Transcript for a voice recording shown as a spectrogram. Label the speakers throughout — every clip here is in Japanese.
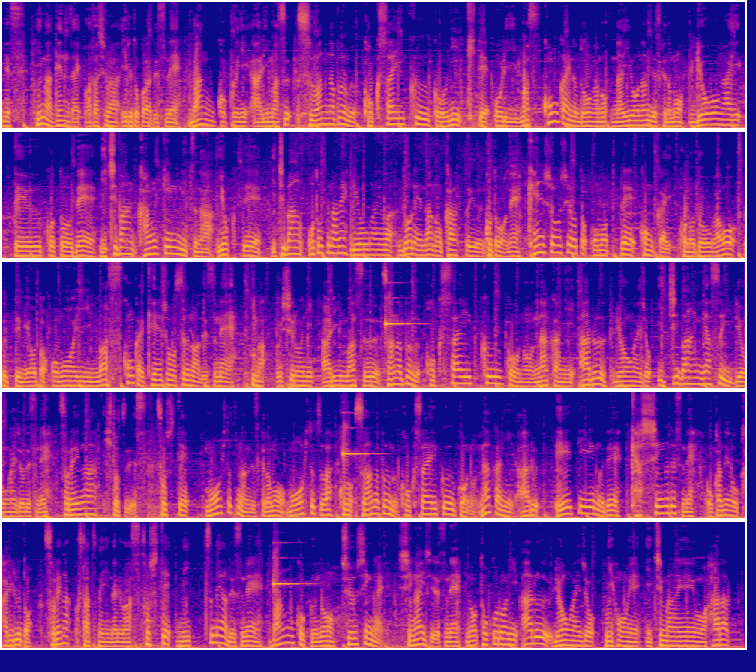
Speaker 1: 国です。今現在私はいるところはですねバンコクにありますスワンナブーム国際空港に来ております。今回の動画の内容なんですけども両替っていうことで一番換金率が良くて一番お得なね両替はどれなのかということをね検証しようと思って今回この動画を作ってみようと思います。今回検証するのはですね今後ろにありますスワナブーム国際空港の中にある両替所一番安い両替所ですね。それが一つです。そしてもう一つなんですけどももう一つはこのスワナプーム国際空港の中にある ATM でキャッシングですね。お金を借りると。それが2つ目になります。そして3つ目はですねバンコクの中心街市街地ですね。のところにある両替所。日本円1万円を払って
